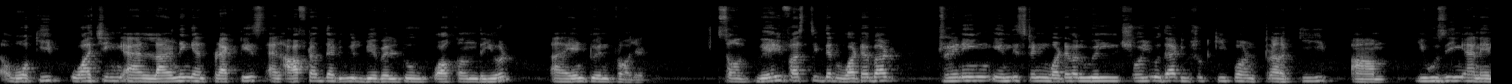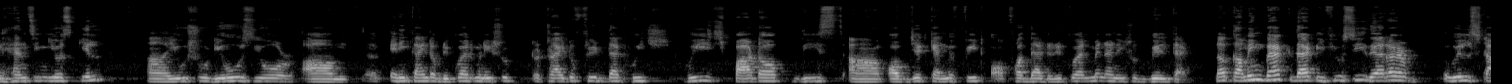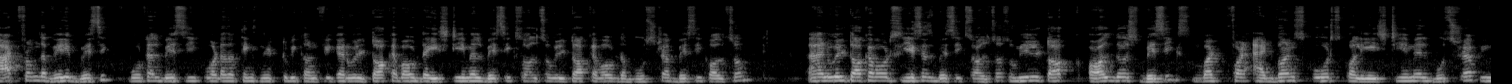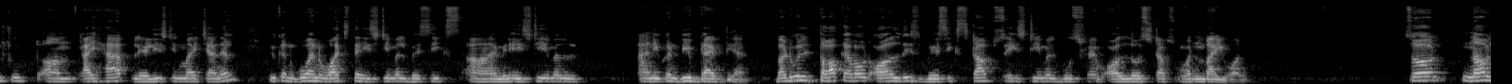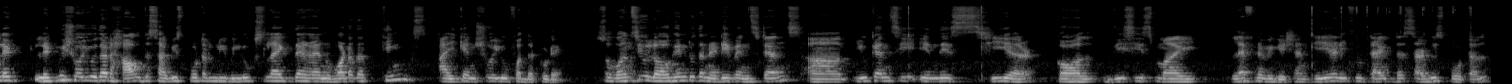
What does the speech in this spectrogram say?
uh, keep watching and learning and practice, and after that you will be able to work on the, your uh, end-to-end -end project. So very first thing that whatever training in this training, whatever will show you that you should keep on keep um, using and enhancing your skill. Uh, you should use your um, any kind of requirement. You should try to fit that which which part of this uh, object can be fit for that requirement, and you should build that. Now coming back, that if you see there are we'll start from the very basic portal basic what are the things need to be configured we'll talk about the html basics also we'll talk about the bootstrap basic also and we'll talk about css basics also. So we'll talk all those basics but for advanced course called html bootstrap you should um, i have playlist in my channel. You can go and watch the html basics uh, i mean html and you can deep dive there. But we'll talk about all these basic stuffs html bootstrap all those stuffs one by one. So now let let me show you that how the service portal will be looks like there and what are the things i can show you for the today so once you log into the native instance, uh, you can see in this here call, this is my left navigation. Here, if you type the service portal,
